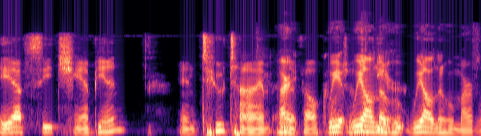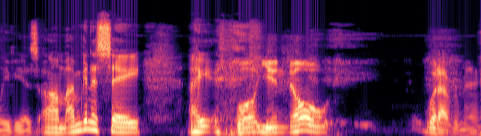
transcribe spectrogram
AFC champion and two-time All right. NFL coach. We, we all know who we all know who Marv Levy is. Um, I'm gonna say, I Well, you know, whatever, man.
